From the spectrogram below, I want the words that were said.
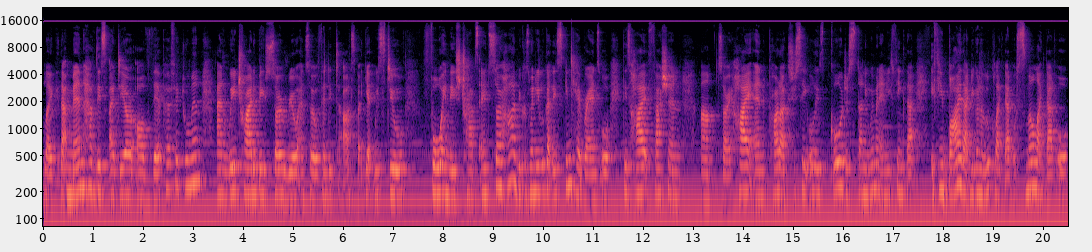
like that men have this idea of their perfect woman and we try to be so real and so authentic to us, but yet we still fall in these traps. And it's so hard because when you look at these skincare brands or these high fashion um, sorry, high-end products, you see all these gorgeous, stunning women, and you think that if you buy that, you're gonna look like that, or smell like that, or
